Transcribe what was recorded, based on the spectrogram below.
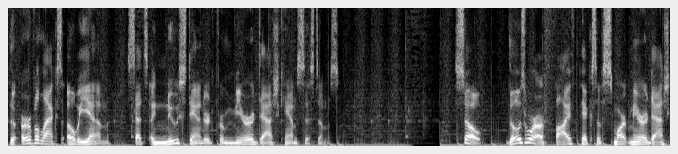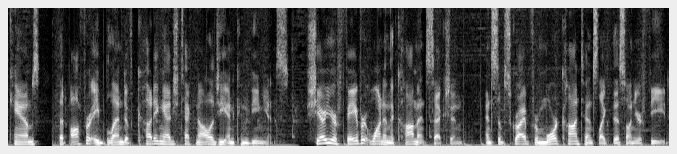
the Urvolax OEM sets a new standard for mirror dashcam systems. So, those were our five picks of smart mirror dashcams that offer a blend of cutting-edge technology and convenience. Share your favorite one in the comments section and subscribe for more contents like this on your feed.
